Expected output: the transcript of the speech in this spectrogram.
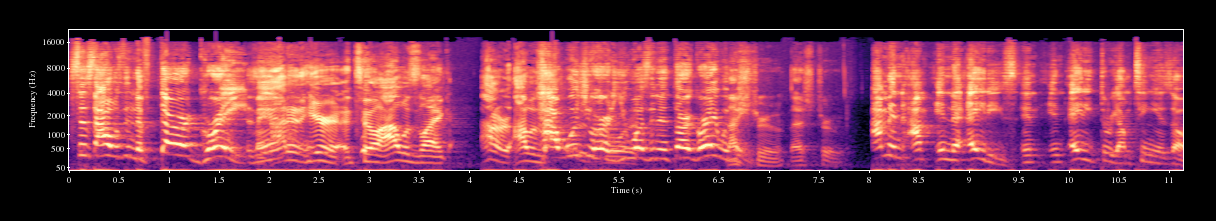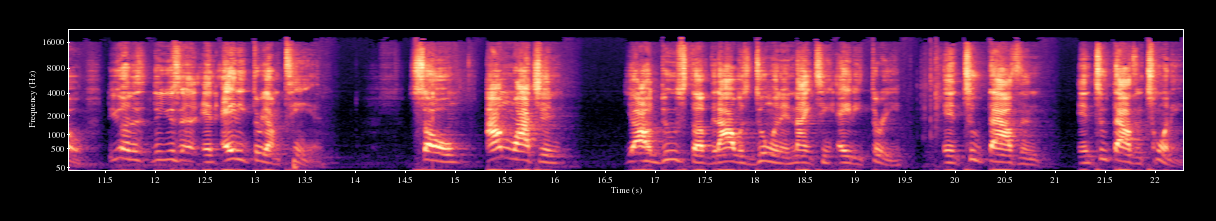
since I was in the third grade, man. I didn't hear it until I was like, I don't. I was. How would you heard it? You wasn't in third grade with That's me. That's true. That's true. I'm in. I'm in the 80s. In in 83, I'm 10 years old. Do you understand? Do you understand? In 83, I'm 10. So I'm watching y'all do stuff that I was doing in 1983, in 2000, in 2020,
